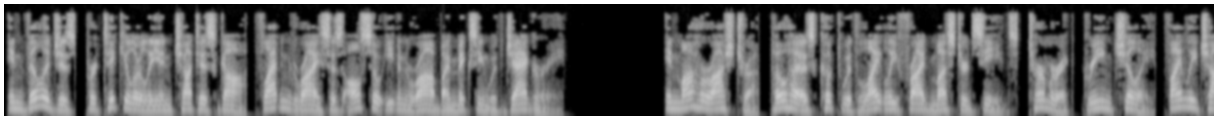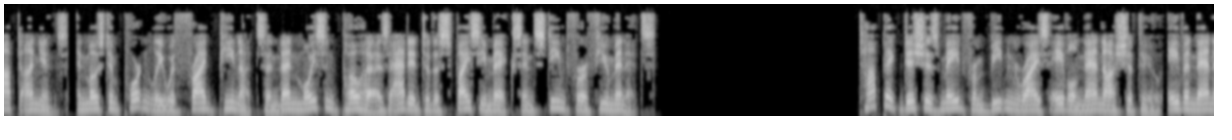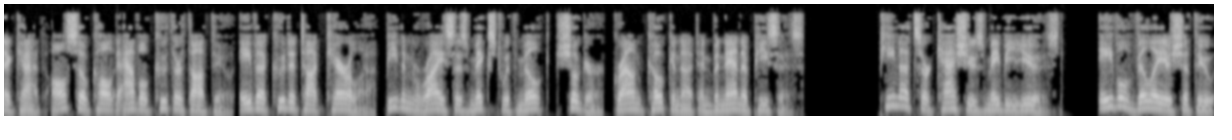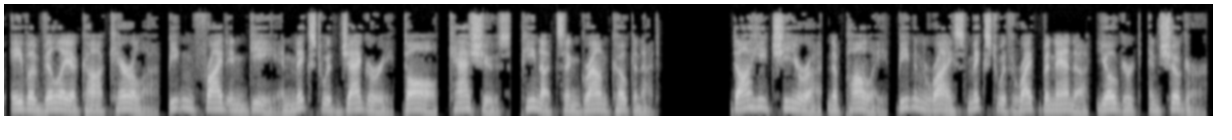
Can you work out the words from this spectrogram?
In villages, particularly in Chhattisgarh, flattened rice is also eaten raw by mixing with jaggery. In Maharashtra, poha is cooked with lightly fried mustard seeds, turmeric, green chili, finely chopped onions, and most importantly with fried peanuts and then moistened poha is added to the spicy mix and steamed for a few minutes. Topic dishes made from beaten rice Aval nanashathu Ava nanakat also called Aval kutharthathu Ava kudatat Kerala, beaten rice is mixed with milk, sugar, ground coconut and banana pieces. Peanuts or cashews may be used. Aval Vilayashathu Ava Vilayaka Kerala, beaten fried in ghee and mixed with jaggery, dal, cashews, peanuts and ground coconut. Dahi chiyura Nepali, beaten rice mixed with ripe banana, yogurt, and sugar.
